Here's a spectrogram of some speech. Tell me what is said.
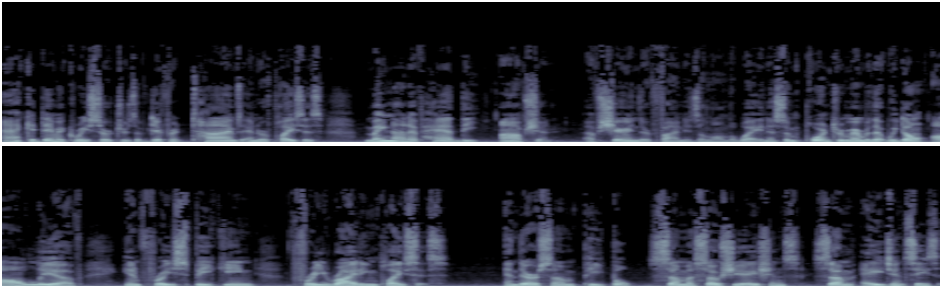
academic researchers of different times and or places may not have had the option of sharing their findings along the way. And it's important to remember that we don't all live in free speaking, free writing places. And there are some people, some associations, some agencies,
